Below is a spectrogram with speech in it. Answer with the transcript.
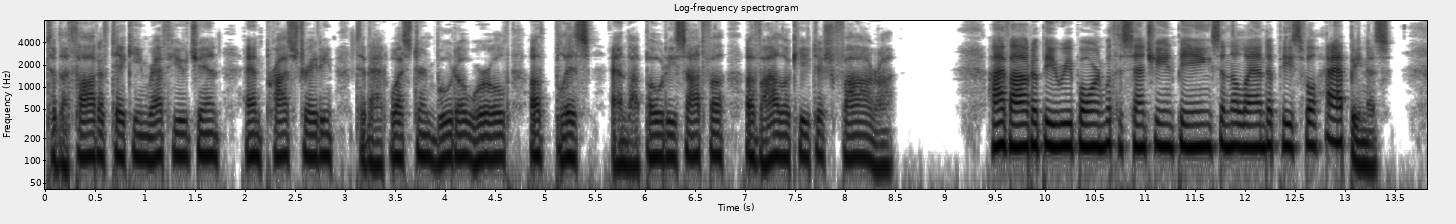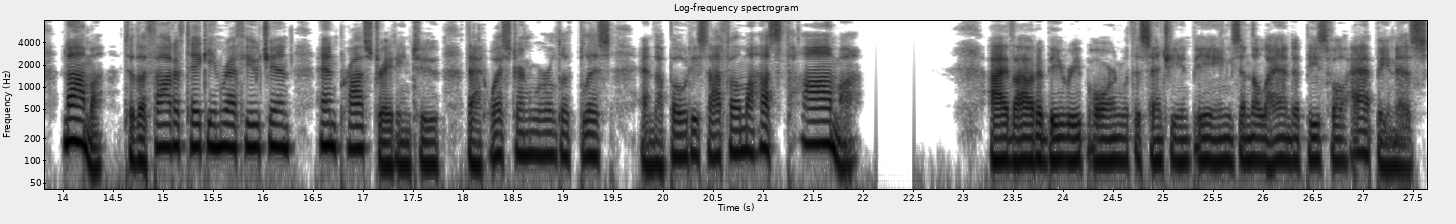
to the thought of taking refuge in and prostrating to that Western Buddha world of bliss and the Bodhisattva of Avalokiteshvara. I vow to be reborn with the sentient beings in the land of peaceful happiness. Nama to the thought of taking refuge in and prostrating to that Western world of bliss and the Bodhisattva Mahasthama. I vow to be reborn with the sentient beings in the land of peaceful happiness.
